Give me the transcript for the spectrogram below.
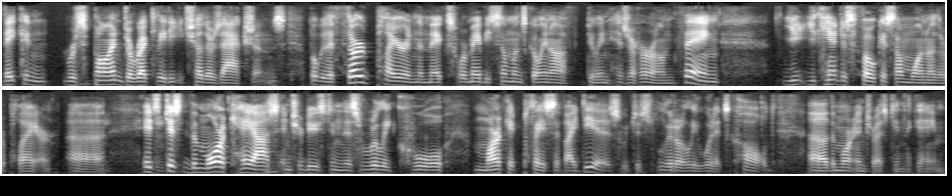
they can respond directly to each other's actions. But with a third player in the mix, where maybe someone's going off doing his or her own thing, you, you can't just focus on one other player. Uh, it's just the more chaos introduced in this really cool marketplace of ideas, which is literally what it's called, uh, the more interesting the game.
